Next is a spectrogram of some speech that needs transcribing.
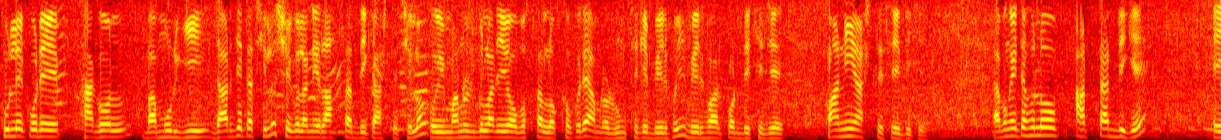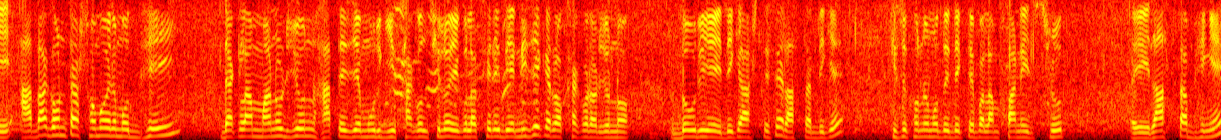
কুলে করে ছাগল বা মুরগি, যার যেটা ছিল সেগুলো নিয়ে রাস্তার দিকে আসতেছিল। ওই মানুষগুলোর এই অবস্থা লক্ষ্য করে আমরা রুম থেকে বের হই। বের হওয়ার পর দেখি যে পানি আসতেছে এদিকে। এবং এটা হলো আটটার দিকে। এই আধা ঘণ্টা সময়ের মধ্যেই দেখলাম মানুষজন হাতে যে মুরগি, ছাগল ছিল, এগুলো ছেড়ে দিয়ে নিজেকে রক্ষা করার জন্য দৌড়িয়ে এদিকে আসতেছে রাস্তার দিকে। কিছুক্ষণের মধ্যে দেখতে পেলাম পানির স্রোত, এই রাস্তা ভেঙে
